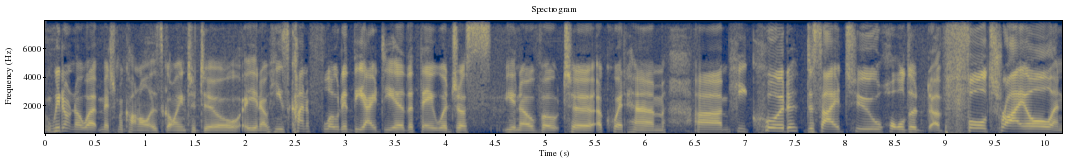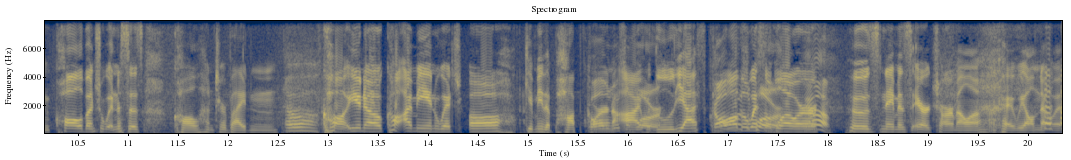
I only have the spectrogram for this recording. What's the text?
We don't know what Mitch McConnell is going to do. You know, he's kind of floated the idea that they would just, you know, vote to acquit him. Um, he could decide to hold a, a full trial and call a bunch of witnesses. Call Hunter Biden. Oh, call, you know, call. I mean, which oh, give me the popcorn. Call a I would yes, Call call, the whistleblower. whistleblower, Yeah. whose name is Eric Ciaramella. Okay, we all know it.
